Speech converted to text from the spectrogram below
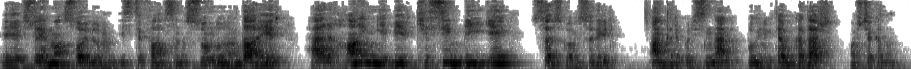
e, Süleyman Soylu'nun istifasını sunduğuna dair herhangi bir kesin bilgi söz konusu değil. Ankara Kulisi'nden bugünlük de bu kadar. Hoşçakalın.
